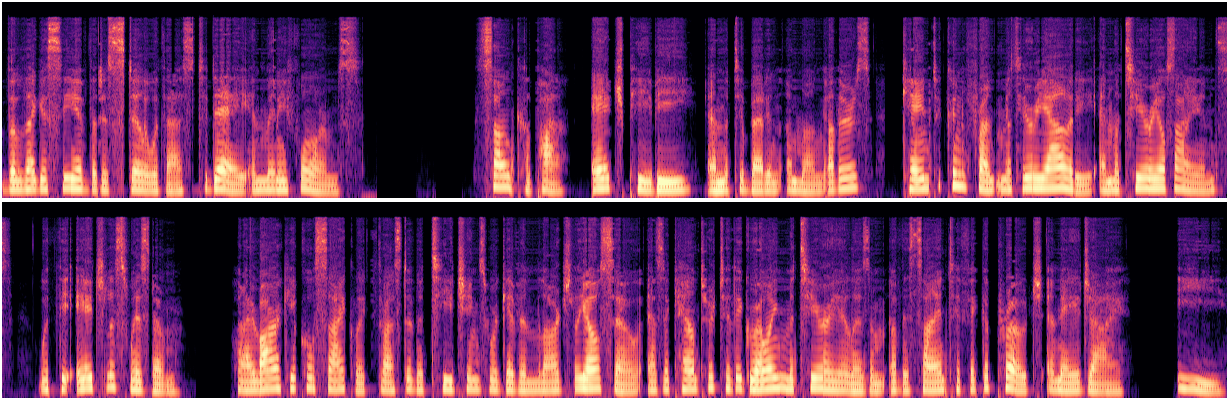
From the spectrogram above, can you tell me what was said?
The legacy of that is still with us today in many forms. Tsongkhapa, HPB, and the Tibetan among others, came to confront materiality and material science, with the ageless wisdom hierarchical cyclic thrust of the teachings were given largely also as a counter to the growing materialism of the scientific approach and agi. E.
